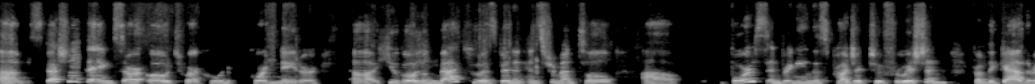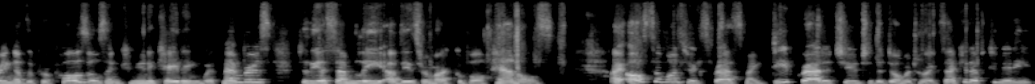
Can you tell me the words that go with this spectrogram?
Um, special thanks are owed to our co coordinator, uh, Hugo Lungback, who has been an instrumental uh, force in bringing this project to fruition from the gathering of the proposals and communicating with members to the assembly of these remarkable panels. I also want to express my deep gratitude to the Domitor Executive Committee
